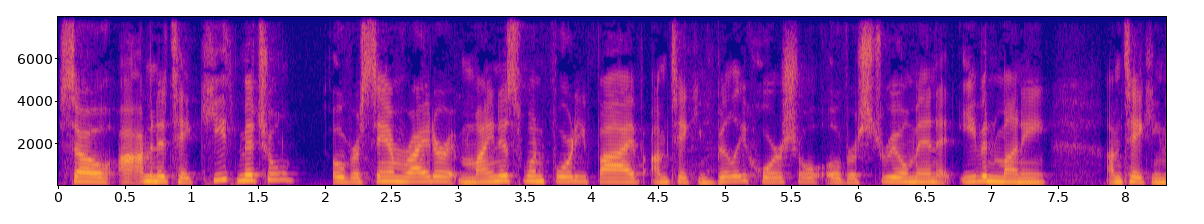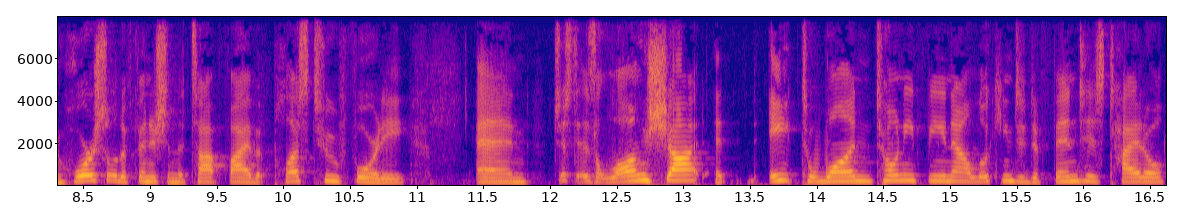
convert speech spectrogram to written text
So I'm going to take Keith Mitchell over Sam Ryder at minus 145. I'm taking Billy Horschel over Streelman at even money. I'm taking Horschel to finish in the top five at plus 240. And just as a long shot at eight to one, Tony Finau looking to defend his title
